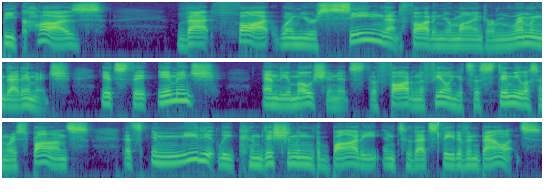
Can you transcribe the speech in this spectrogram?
because that thought, when you're seeing that thought in your mind or remembering that image, it's the image and the emotion, it's the thought and the feeling, it's the stimulus and response that's immediately conditioning the body into that state of imbalance.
